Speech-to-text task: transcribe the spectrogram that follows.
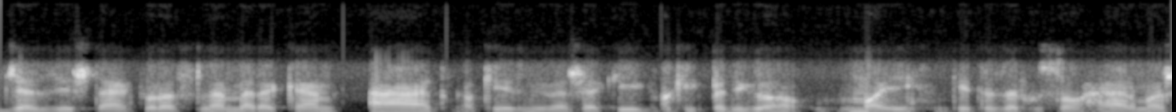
jazzistáktól a slammereken át a kézművesekig, akik pedig a mai 2023-as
